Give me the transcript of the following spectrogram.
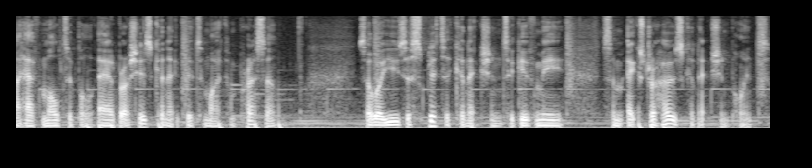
I have multiple airbrushes connected to my compressor, so I use a splitter connection to give me some extra hose connection points.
